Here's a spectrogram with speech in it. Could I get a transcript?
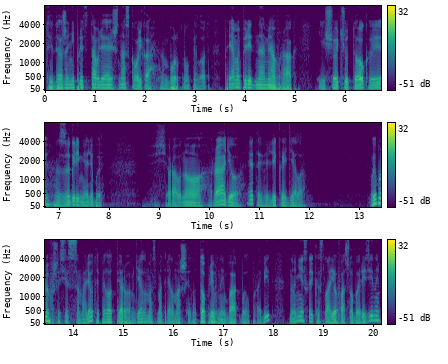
«Ты даже не представляешь, насколько», — буркнул пилот. «Прямо перед нами овраг. Еще чуток и загремели бы». «Все равно радио — это великое дело». Выбравшись из самолета, пилот первым делом осмотрел машину. Топливный бак был пробит, но несколько слоев особой резины,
